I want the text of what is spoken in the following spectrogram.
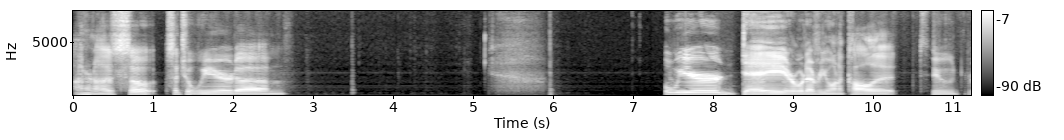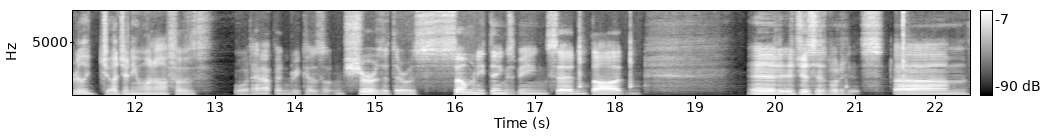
I don't know, it's so such a weird um weird day or whatever you want to call it to really judge anyone off of what happened because I'm sure that there was so many things being said and thought and it, it just is what it is. Um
